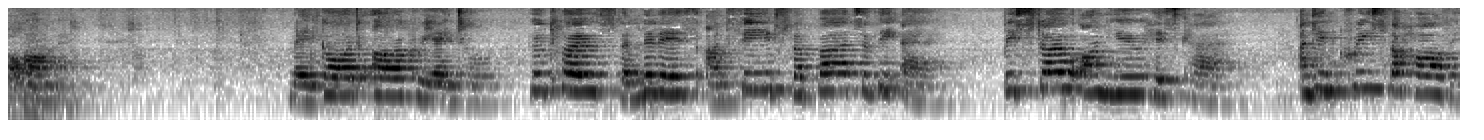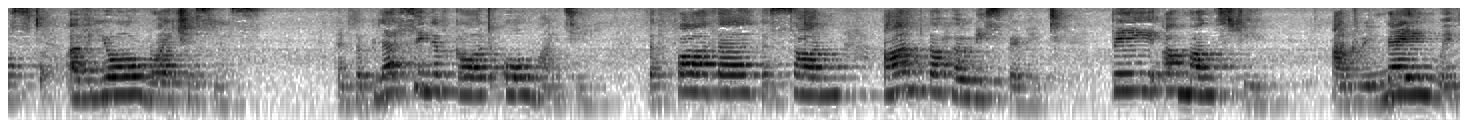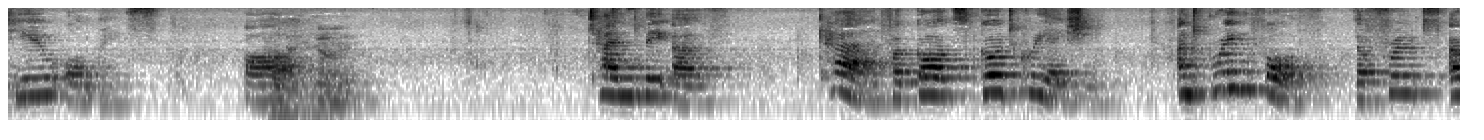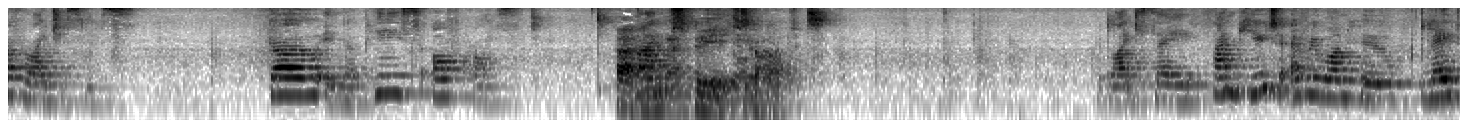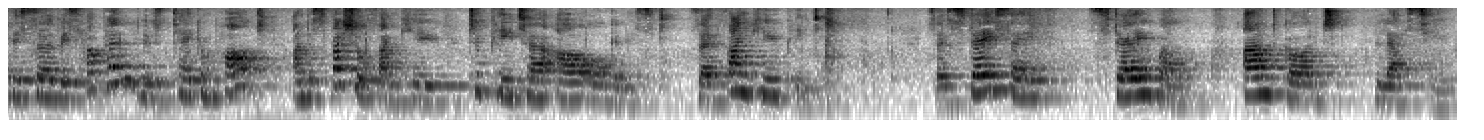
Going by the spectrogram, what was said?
Amen. May God, our Creator, who clothes the lilies and feeds the birds of the air, bestow on you his care and increase the harvest of your righteousness. And the blessing of God Almighty, the Father, the Son, and the Holy Spirit be amongst you and remain with you always. Amen. Amen. Tend the earth, care for God's good creation, and bring forth the fruits of righteousness. Go in the peace of Christ. Thanks be to God. I'd like to say thank you to everyone who made this service happen, who's taken part, and a special thank you to Peter, our organist. So thank you, Peter. So stay safe, stay well, and God bless you.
